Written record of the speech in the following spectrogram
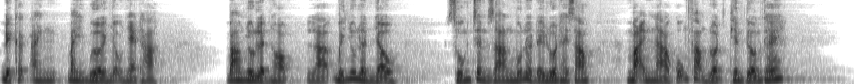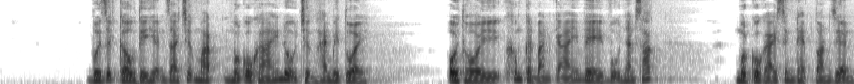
để các anh bày bừa nhậu nhẹt hả? Bao nhiêu lần họp là bấy nhiêu lần nhậu, xuống trần gian muốn ở đây luôn hay sao? Mà anh nào cũng phạm luật thiên tướng thế?" Vừa dứt câu thì hiện ra trước mặt một cô gái độ chừng 20 tuổi. Ôi thôi, không cần bàn cái về vụ nhan sắc. Một cô gái xinh đẹp toàn diện,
